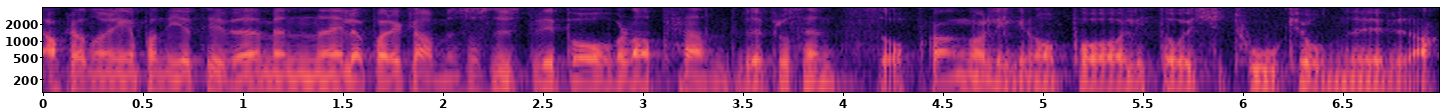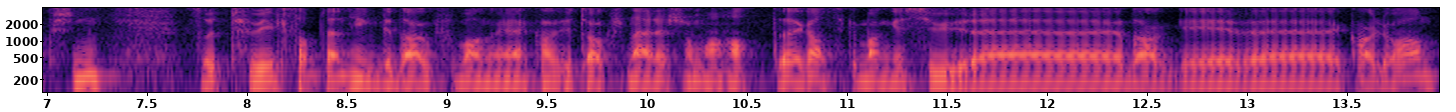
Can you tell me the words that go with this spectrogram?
akkurat nå ligger på 29, men i løpet av reklamen så snuste vi på over da 30% oppgang og ligger nå på litt over 22 kroner aksjen. Så utvilsomt en hyggelig dag for mange Kahoot-aksjonærer som har hatt ganske mange sure dager, Karl Johan.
